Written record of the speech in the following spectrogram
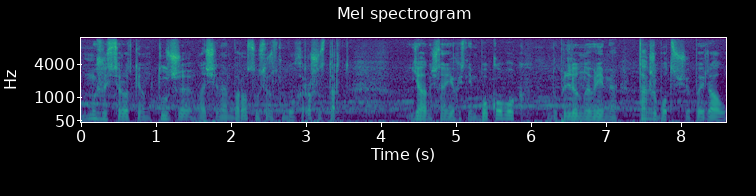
Мы же с Сироткиным тут же начинаем бороться. У Сироткина был хороший старт. Я начинаю ехать с ним бок о бок определенное время. Также Ботас еще поиграл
